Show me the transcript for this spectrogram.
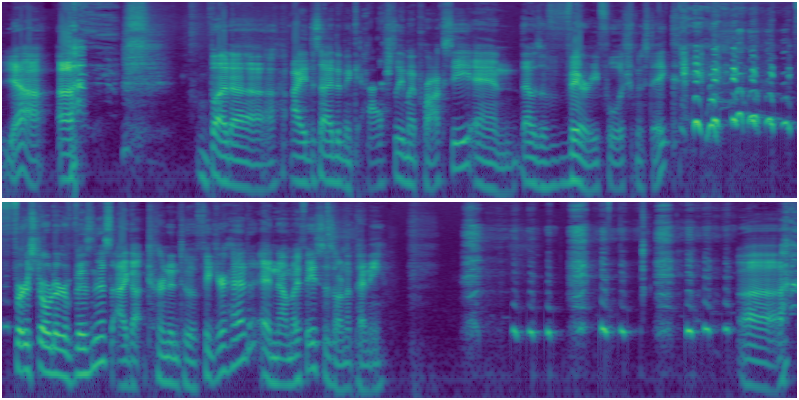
yeah. Uh, but uh, I decided to make Ashley my proxy, and that was a very foolish mistake. First order of business, I got turned into a figurehead, and now my face is on a penny. Uh,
